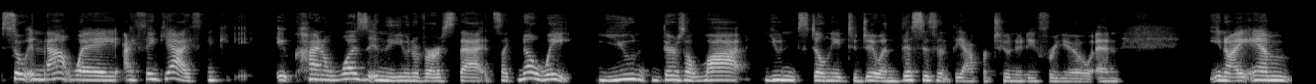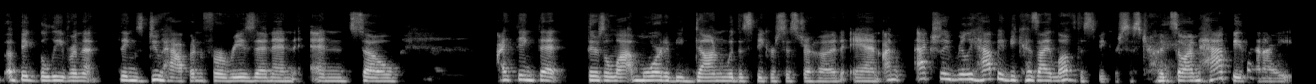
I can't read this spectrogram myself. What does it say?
so in that way, I think, yeah, I think it kind of was in the universe that it's like, no, wait, you there's a lot you still need to do and this isn't the opportunity for you and you know i am a big believer in that things do happen for a reason. And and so i think that there's a lot more to be done with the speaker sisterhood. And i'm actually really happy because i love the speaker sisterhood. So i'm happy that i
